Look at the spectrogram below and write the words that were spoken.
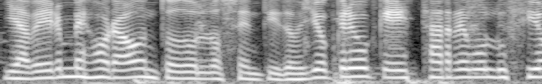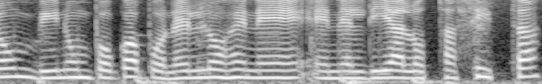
y haber mejorado en todos los sentidos. Yo creo que esta revolución vino un poco a ponerlos en e- el, día los taxistas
